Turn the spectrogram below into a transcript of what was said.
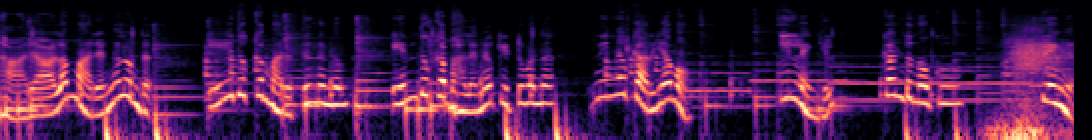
ധാരാളം മരങ്ങളുണ്ട്. ഏതൊക്കെ മരത്തിൽ നിന്നും എന്തൊക്കെ ഫലങ്ങൾ കിട്ടുമെന്ന് നിങ്ങൾക്കറിയാമോ? ഇല്ലെങ്കിൽ കണ്ടു നോക്കൂ. തെങ്ങ്.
